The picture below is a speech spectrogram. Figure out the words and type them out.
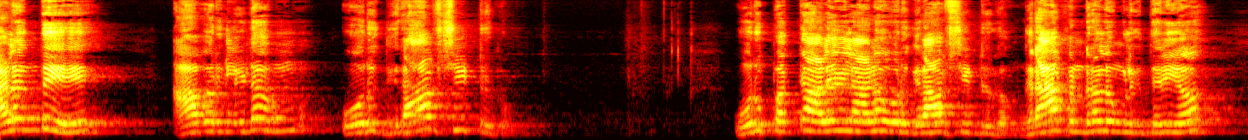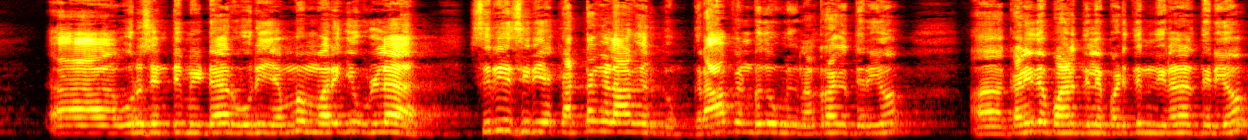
அளந்து அவர்களிடம் ஒரு கிராஃப் ஷீட் இருக்கும். ஒரு பக்க அளவிலான ஒரு கிராஃப் ஷீட் இருக்கும். கிராஃப் என்றால் உங்களுக்கு தெரியும் ஒரு சென்டிமீட்டர் ஒரு எம்எம் வரைக்கும் உள்ள சிறிய சிறிய கட்டங்களாக இருக்கும். கிராஃப் என்பது உங்களுக்கு நன்றாக தெரியும். கணித பாடத்தில் படித்திருந்தீங்கன்னா தெரியும்.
